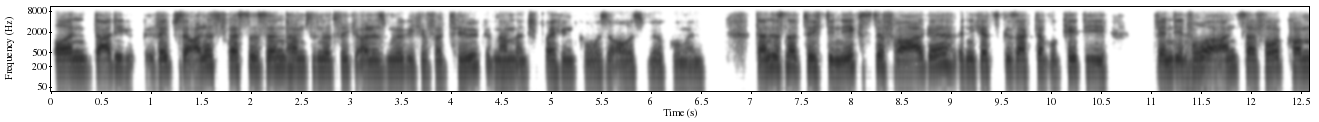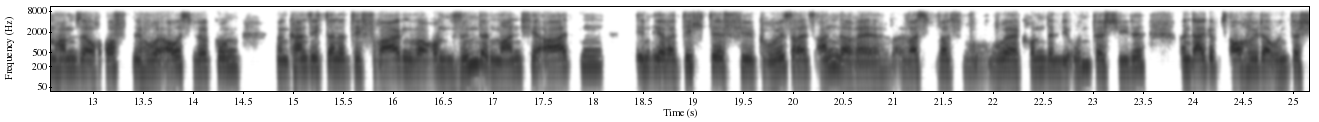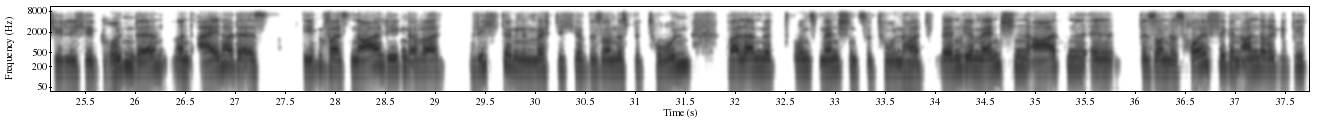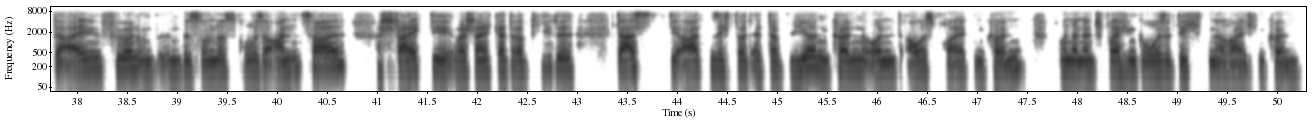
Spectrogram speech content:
Und da die Krebse Allesfresser sind, haben sie natürlich alles Mögliche vertilgt und haben entsprechend große Auswirkungen. Dann ist natürlich die nächste Frage, wenn ich jetzt gesagt habe, okay, die, wenn die in hoher Anzahl vorkommen, haben sie auch oft eine hohe Auswirkung. Man kann sich dann natürlich fragen, warum sind denn manche Arten in ihrer Dichte viel größer als andere? Was, was, woher kommen denn die Unterschiede? Und da gibt es auch wieder unterschiedliche Gründe. Und einer, der ist ebenfalls naheliegend, aber wichtig den möchte ich hier besonders betonen, weil er mit uns Menschen zu tun hat. Wenn wir Menschen Arten äh, besonders häufig in andere Gebiete einführen und in besonders großer Anzahl, steigt die Wahrscheinlichkeit rapide, dass die Arten sich dort etablieren können und ausbreiten können und dann entsprechend große Dichten erreichen können.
